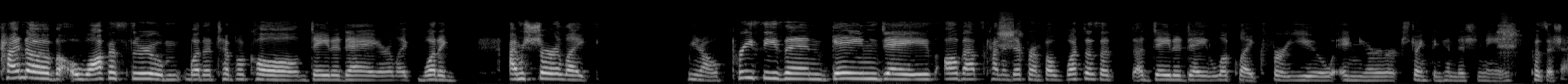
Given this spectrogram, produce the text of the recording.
kind of walk us through what a typical day to day or like what a, I'm sure like, you know, preseason, game days, all that's kind of different. But what does a, a day to day look like for you in your strength and conditioning position?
